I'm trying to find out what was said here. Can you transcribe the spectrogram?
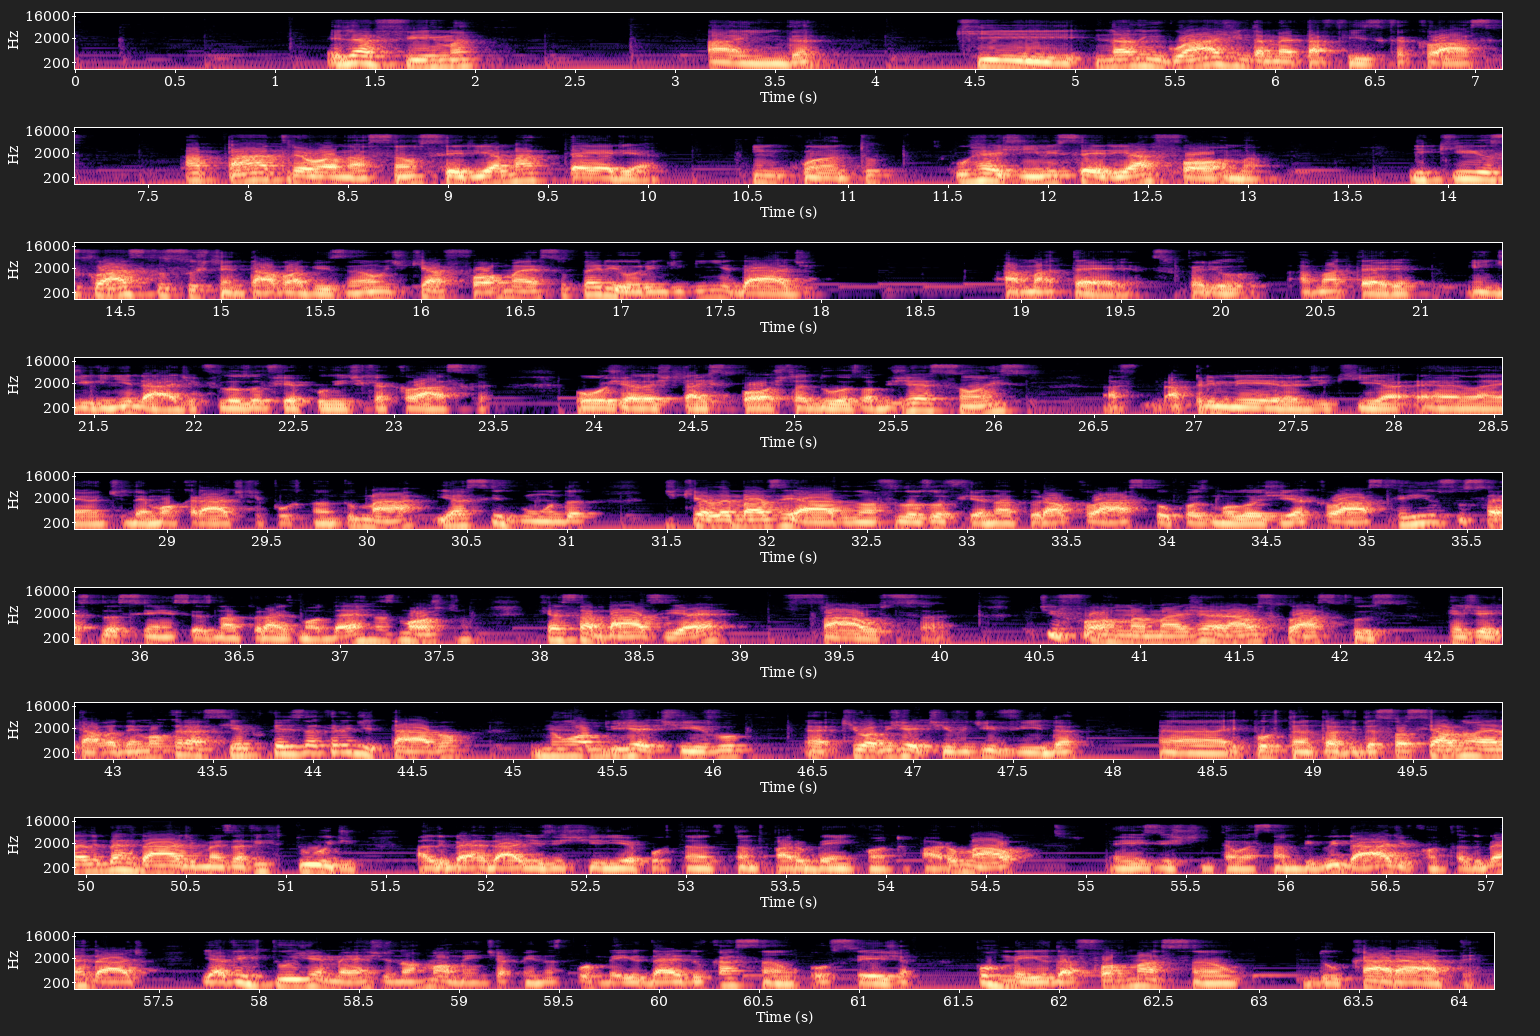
Ele afirma ainda que, na linguagem da metafísica clássica, a pátria ou a nação seria a matéria, enquanto o regime seria a forma, e que os clássicos sustentavam a visão de que a forma é superior em dignidade à matéria, superior à matéria em dignidade. A filosofia política clássica Hoje ela está exposta a duas objeções. A, a primeira, de que ela é antidemocrática e, portanto, má, e a segunda, de que ela é baseada numa filosofia natural clássica ou cosmologia clássica, e o sucesso das ciências naturais modernas mostram que essa base é falsa. De forma mais geral, os clássicos rejeitavam a democracia porque eles acreditavam num objetivo, eh, que o objetivo de vida Uh, e, portanto, a vida social não era a liberdade, mas a virtude. A liberdade existiria, portanto, tanto para o bem quanto para o mal. Existe, então, essa ambiguidade quanto à liberdade. E a virtude emerge normalmente apenas por meio da educação, ou seja, por meio da formação do caráter.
